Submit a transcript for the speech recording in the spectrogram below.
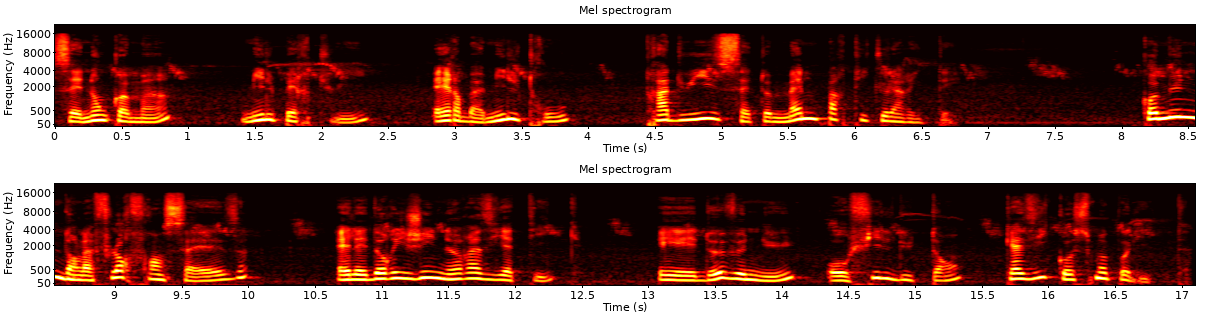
Ces noms communs, millepertuis, herbe à mille trous, traduisent cette même particularité. Commune dans la flore française, elle est d'origine eurasiatique et est devenue, au fil du temps, quasi cosmopolite.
